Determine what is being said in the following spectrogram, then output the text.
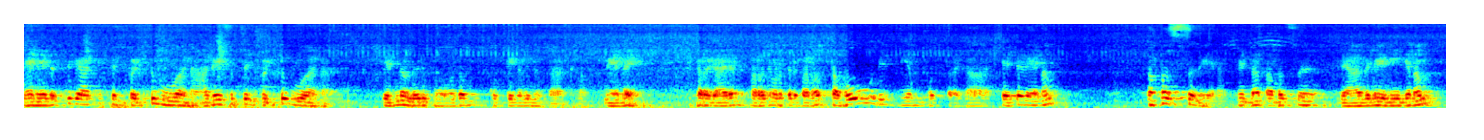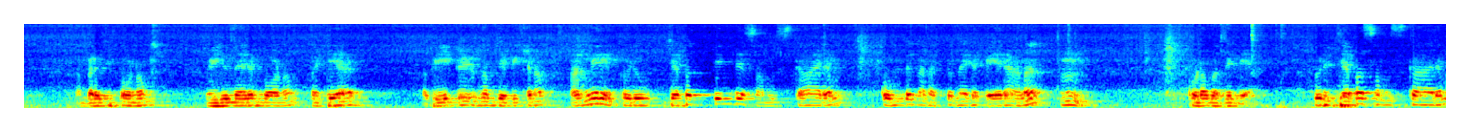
ഞാൻ എടുത്തു ചാട്ടത്തിൽ പെട്ടുപോവാണ് ആവേശത്തിൽ പെട്ടുപോവാണ് എന്നുള്ളൊരു ബോധം കുട്ടികളിൽ ഉണ്ടാക്കണം. വേണേ? ഇപ്രകാരം പറഞ്ഞു കൊടുത്തിട്ട് പറഞ്ഞു തപോദിവ്യം പുത്രക. എന്ത് വേണം? തപസ് വേണം. എന്താ തപസ് രാവിലെ എണീക്കണം അമ്പലത്തിൽ പോകണം വൈകുന്നേരം പോകണം പറ്റിയാൽ വീട്ടിലിരുന്നും ജപിക്കണം. അങ്ങനെയൊക്കെ ഒരു ജപത്തിന്റെ സംസ്കാരം കൊണ്ട് നടക്കുന്നതിന്റെ പേരാണ് ഉം, കുടബന്ധില്ല ഒരു ജപ സംസ്കാരം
